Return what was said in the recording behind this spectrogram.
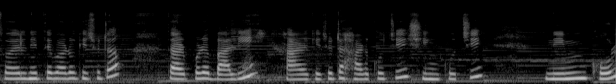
সয়েল নিতে পারো কিছুটা, তারপরে বালি আর কিছুটা হাড়কুচি, শিংকুচি, নিম, খোল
